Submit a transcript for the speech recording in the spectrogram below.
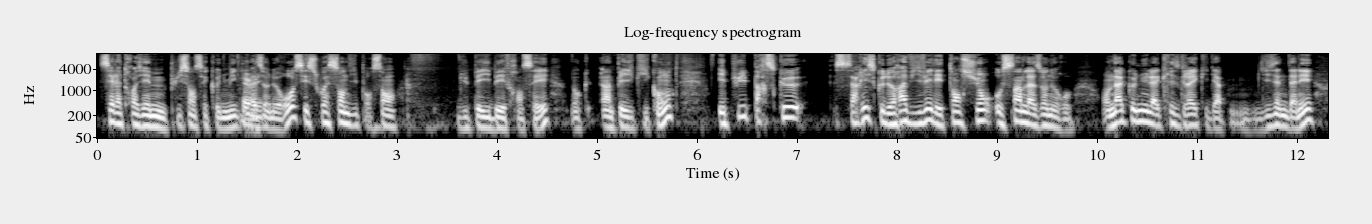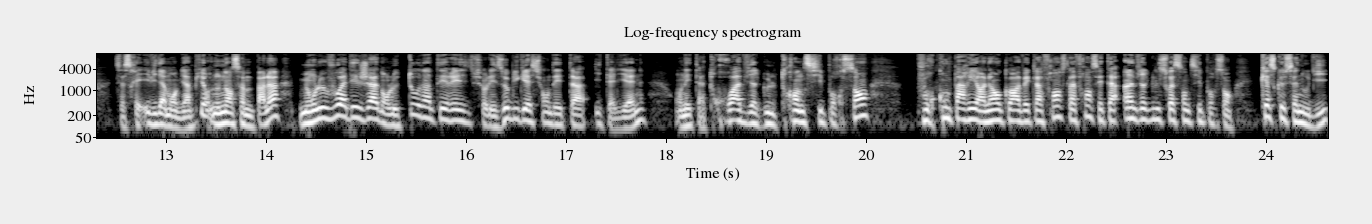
c'est la troisième puissance économique de la zone euro, c'est 70% du PIB français, donc un pays qui compte. Et puis parce que ça risque de raviver les tensions au sein de la zone euro. On a connu la crise grecque il y a une dizaine d'années, ça serait évidemment bien pire, nous n'en sommes pas là, mais on le voit déjà dans le taux d'intérêt sur les obligations d'État italiennes, on est à 3,36%. Pour comparer là encore avec la France, la France est à 1,66%. Qu'est-ce que ça nous dit?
